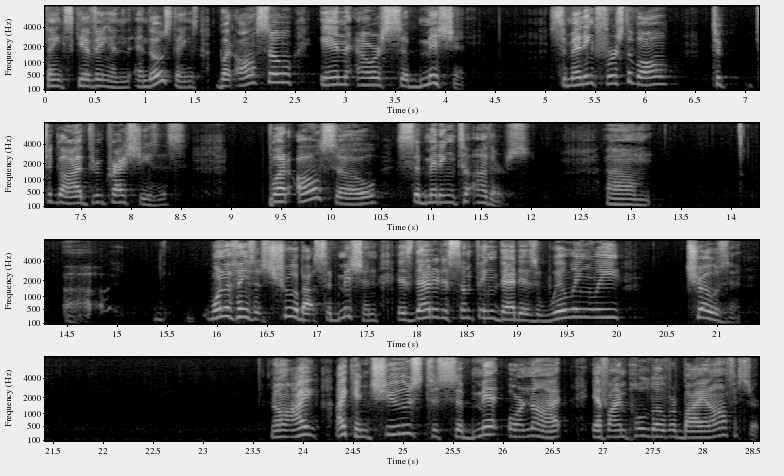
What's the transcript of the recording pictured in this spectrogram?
thanksgiving and, and those things, but also in our submission. Submitting, first of all, to, to God through Christ Jesus, but also submitting to others. Um, uh, one of the things that's true about submission is that it is something that is willingly chosen. No, I, I can choose to submit or not if I'm pulled over by an officer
